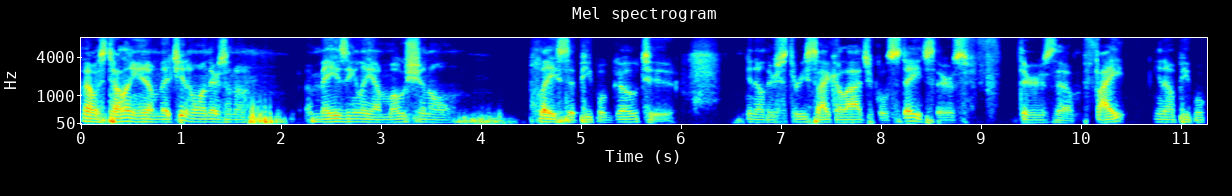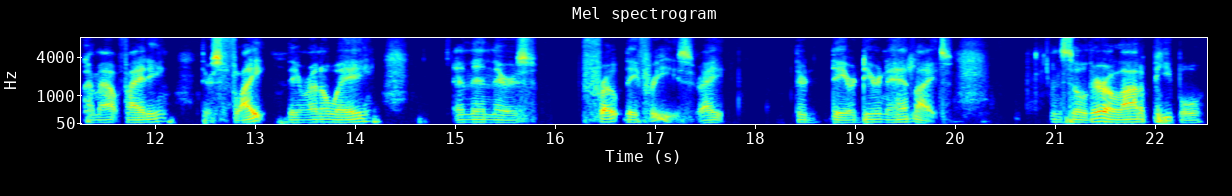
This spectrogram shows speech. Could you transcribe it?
And I was telling him that, you know, when there's an uh, amazingly emotional place that people go to you know there's three psychological states. There's there's the fight you know people come out fighting. There's flight they run away. And then there's fro they freeze right? They're they are deer in the headlights. And so there are a lot of people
